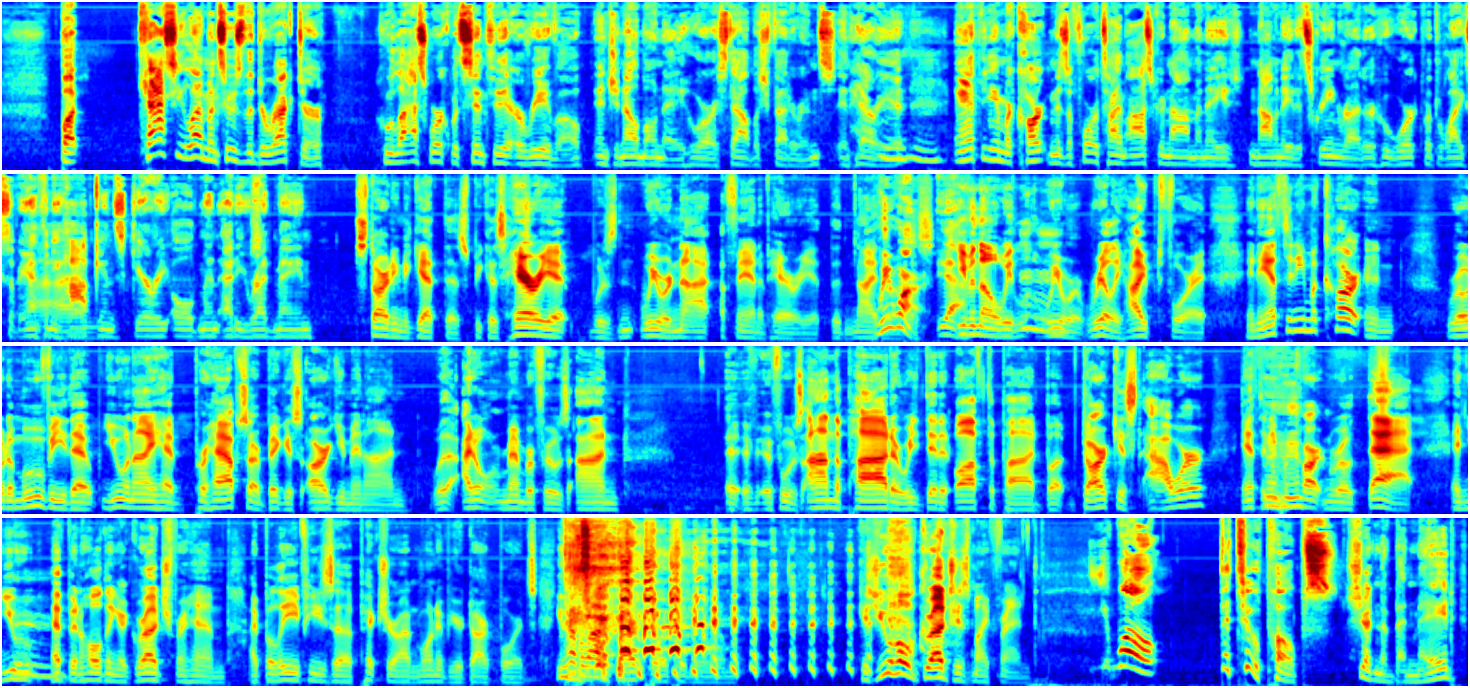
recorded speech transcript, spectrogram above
But Kasi Lemmons, who's the director, who last worked with Cynthia Erivo and Janelle Monáe, who are established veterans in Harriet. Mm-hmm. Anthony McCarten is a four-time Oscar nominated nominated screenwriter who worked with the likes of Anthony Hopkins, Gary Oldman, Eddie Redmayne. starting to get this because Harriet was we were not a fan of Harriet. The, neither We weren't, us, yeah. Even though we mm-hmm. we were really hyped for it, and Anthony McCarten wrote a movie that you and I had perhaps our biggest argument on. Whether- I don't remember if it was on if, if it was on the pod or we did it off the pod, but Darkest Hour. Anthony McCarten wrote that. And you have been holding a grudge for him. I believe he's a picture on one of your dartboards. You have a lot of dartboards in your room. Because you hold grudges, my friend. well, the two popes shouldn't have been made.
